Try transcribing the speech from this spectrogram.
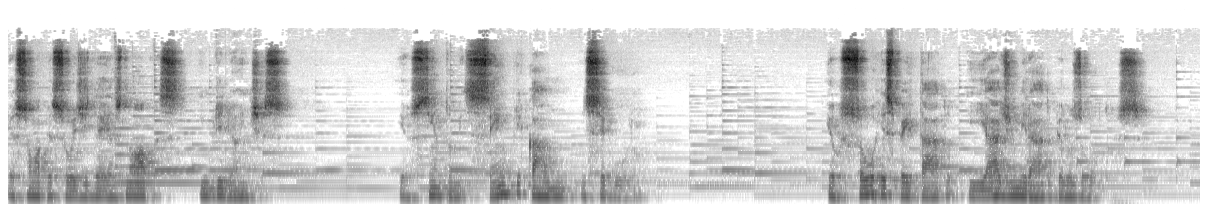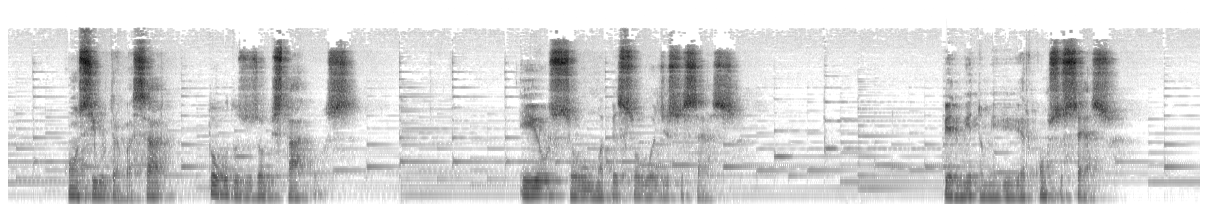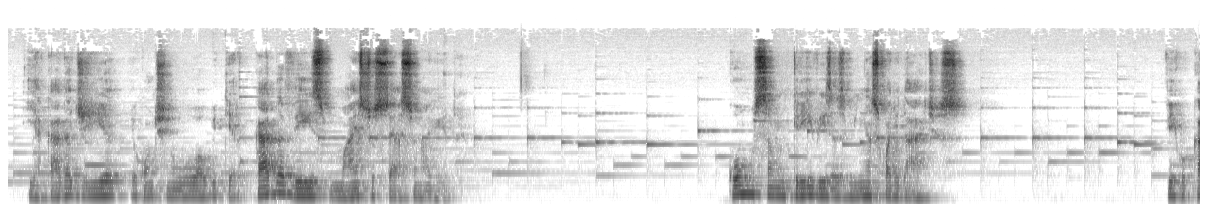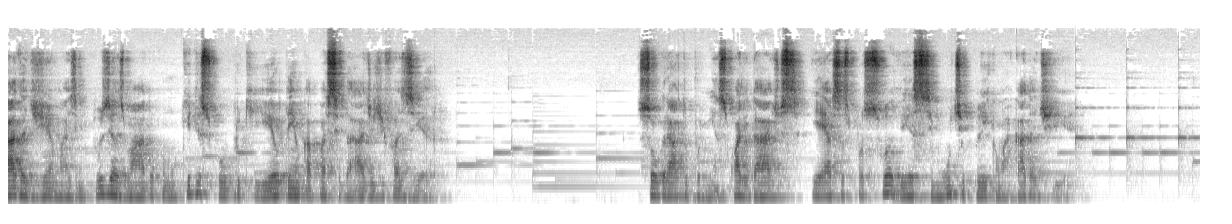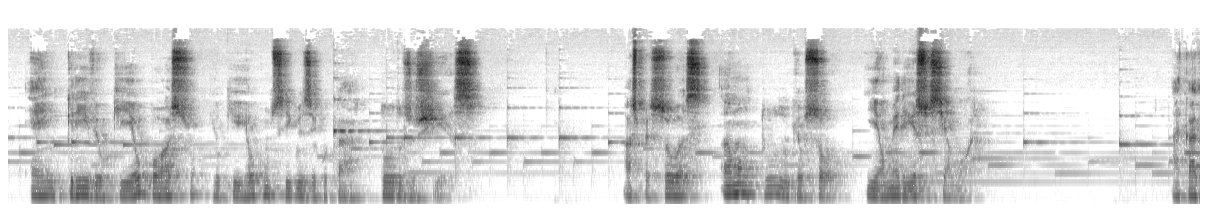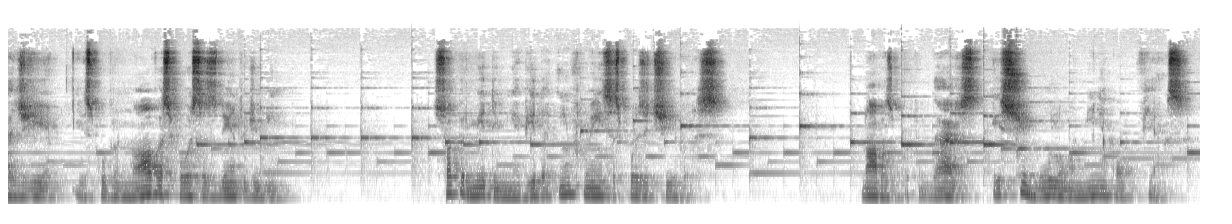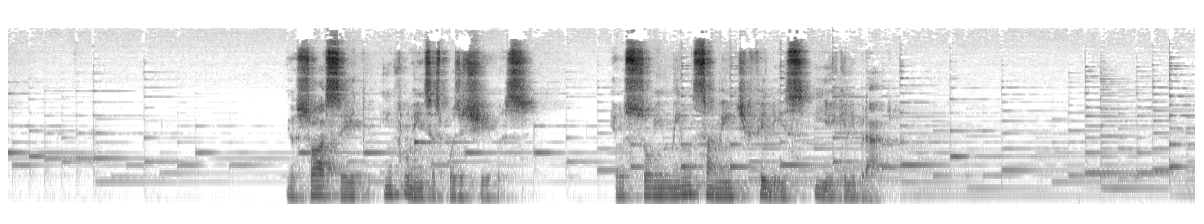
Eu sou uma pessoa de ideias novas e brilhantes. Eu sinto-me sempre calmo e seguro. Eu sou respeitado e admirado pelos outros. Consigo ultrapassar todos os obstáculos. Eu sou uma pessoa de sucesso. Permito-me viver com sucesso e a cada dia eu continuo a obter cada vez mais sucesso na vida. Como são incríveis as minhas qualidades! Fico cada dia mais entusiasmado com o que descubro que eu tenho capacidade de fazer. Sou grato por minhas qualidades e essas, por sua vez, se multiplicam a cada dia. É incrível o que eu posso e o que eu consigo executar todos os dias. As pessoas amam tudo o que eu sou e eu mereço esse amor. A cada dia descubro novas forças dentro de mim. Só permito em minha vida influências positivas. Novas oportunidades estimulam a minha confiança. Eu só aceito influências positivas. Eu sou imensamente feliz e equilibrado.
